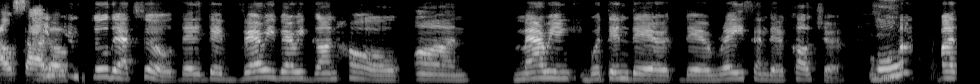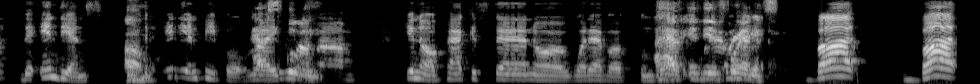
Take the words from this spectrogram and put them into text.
outside Indians of. do that too. They they very very gun ho on marrying within their their race and their culture. Mm-hmm. But, but, the Indians, oh. the Indian people, like from um, you know Pakistan or whatever. Punjab, I have Indian friends. But but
